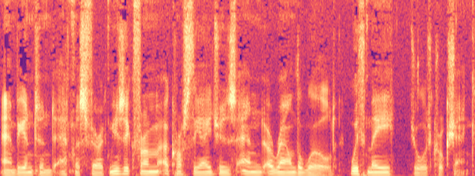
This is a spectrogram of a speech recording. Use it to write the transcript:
ambient and atmospheric music from across the ages and around the world, with me, George Cruikshank.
